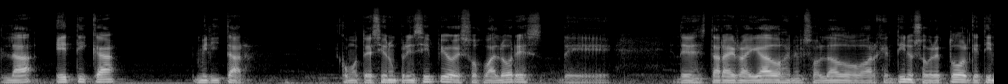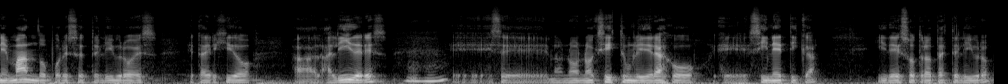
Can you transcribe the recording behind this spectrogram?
la ética militar. Como te decía en un principio, esos valores de deben estar arraigados en el soldado argentino y sobre todo el que tiene mando, por eso este libro es, está dirigido a, líderes. Eh, no, no, existe un liderazgo eh, sin ética y de eso trata este libro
